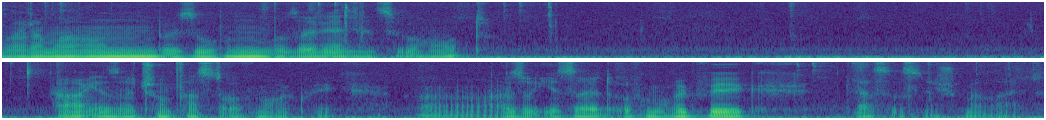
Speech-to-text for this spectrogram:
Weitermachen, durchsuchen. Wo seid ihr denn jetzt überhaupt? Ah, ihr seid schon fast auf dem Rückweg. Äh, also ihr seid auf dem Rückweg. Das ist nicht mehr weit.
